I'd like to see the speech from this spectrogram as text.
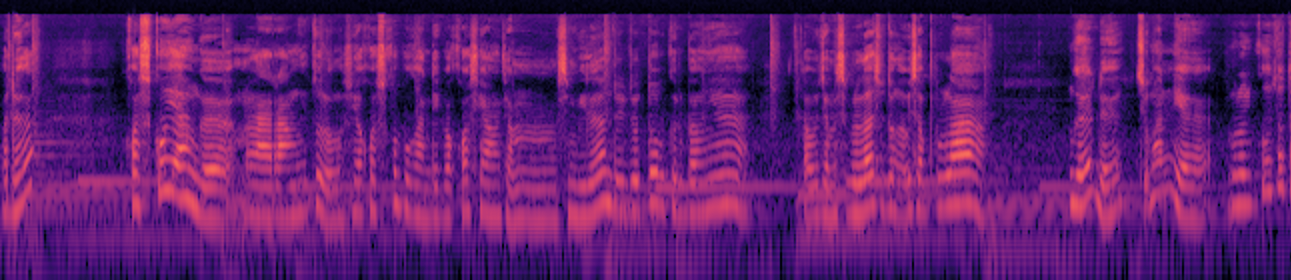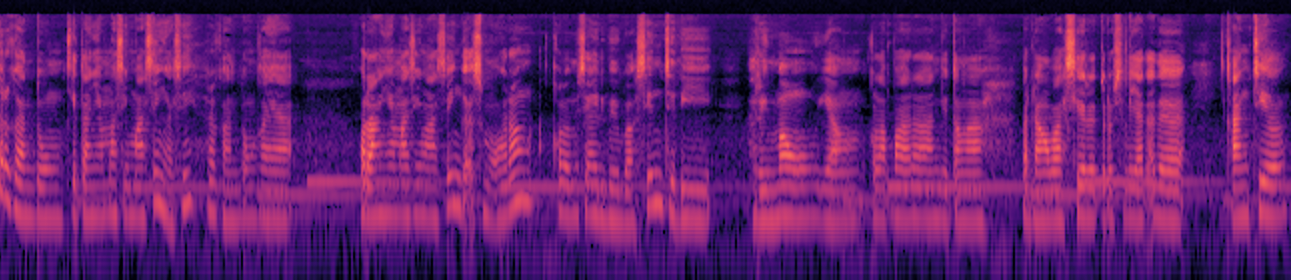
padahal kosku ya nggak melarang itu loh. Maksudnya kosku bukan tipe kos yang jam 9 tuh ditutup gerbangnya. Tahu jam 11 udah nggak bisa pulang. Nggak ada. Cuman ya menurutku tuh tergantung kitanya masing-masing gak sih? Tergantung kayak orangnya masing-masing. Nggak semua orang kalau misalnya dibebasin jadi harimau yang kelaparan di tengah padang pasir terus lihat ada kancil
